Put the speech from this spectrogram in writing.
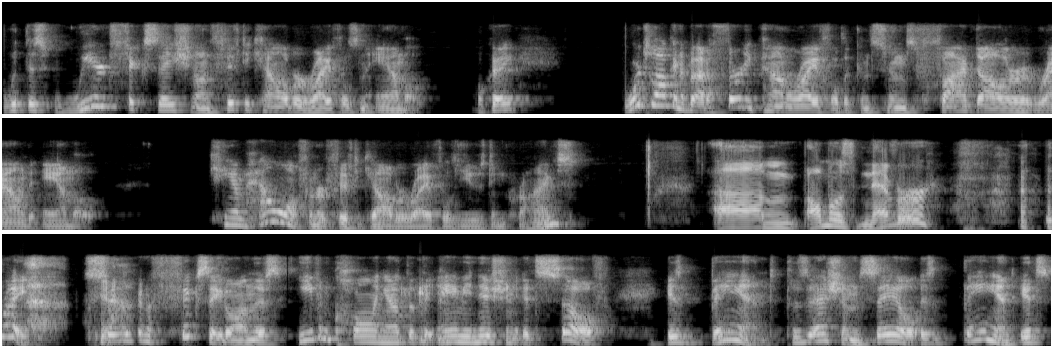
with this weird fixation on 50 caliber rifles and ammo. Okay. We're talking about a 30 pound rifle that consumes $5 a round ammo. Cam, how often are 50 caliber rifles used in crimes? Um, almost never. right. So yeah. we're going to fixate on this, even calling out that the ammunition itself is banned. Possession, sale is banned. It's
